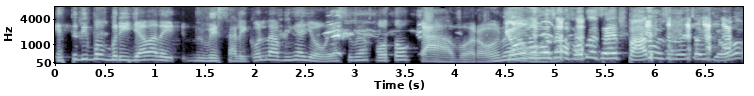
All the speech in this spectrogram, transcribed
este tipo brillaba de, me salí con la mía, yo voy a hacer una foto cabrón. ¿Cómo vas a foto? Ese es paro, eso no soy yo.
